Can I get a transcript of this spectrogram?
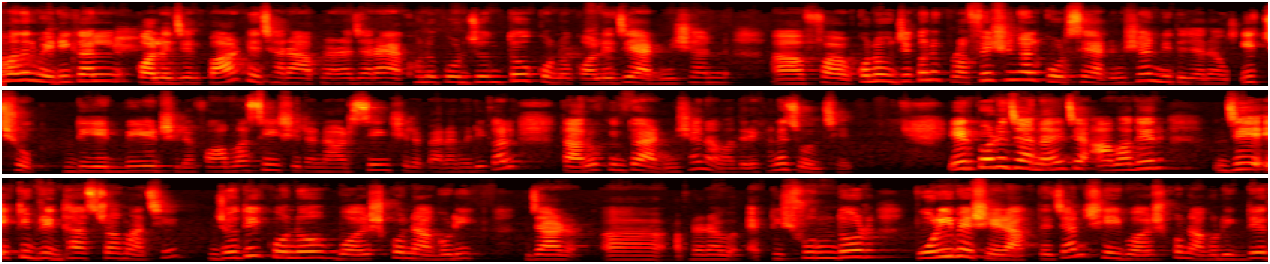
আমাদের মেডিকেল কলেজের পার্ট এছাড়া আপনারা যারা এখনও পর্যন্ত কোনো কলেজে অ্যাডমিশন কোনো যে কোনো প্রফেশনাল কোর্সে অ্যাডমিশন নিতে যারা ইচ্ছুক ডিএড বিএড সেটা ফার্মাসি সেটা নার্সিং সেটা প্যারামেডিক্যাল তারও কিন্তু অ্যাডমিশন আমাদের এখানে চলছে। এরপরে জানায় যে আমাদের যে একটি বৃদ্ধাশ্রম আছে যদি কোনো বয়স্ক নাগরিক যার আপনারা একটি সুন্দর পরিবেশে রাখতে চান সেই বয়স্ক নাগরিকদের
